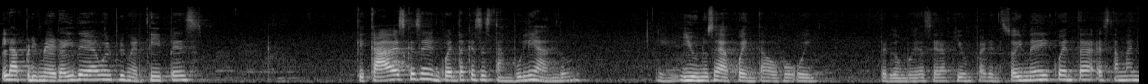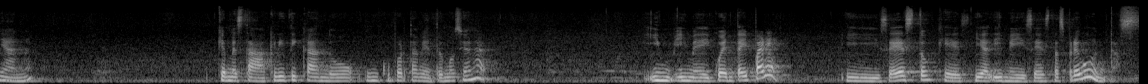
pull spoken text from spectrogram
la primera idea o el primer tip es que cada vez que se den cuenta que se están bulleando, y uno se da cuenta, ojo, hoy, perdón, voy a hacer aquí un paréntesis, hoy me di cuenta esta mañana que me estaba criticando un comportamiento emocional. Y, me di cuenta y paré. Y hice esto, que es, y, me hice estas preguntas.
